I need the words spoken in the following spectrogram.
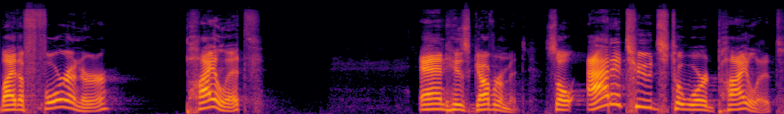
by the foreigner Pilate and his government. So, attitudes toward Pilate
